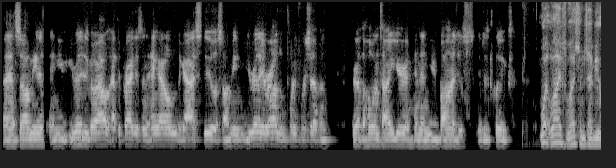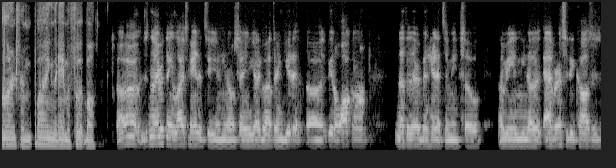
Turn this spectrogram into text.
and so I mean, and you you really just go out after practice and hang out on the guys still. So I mean, you're really around them 24 seven throughout the whole entire year, and then you bond just it just clicks. What life lessons have you learned from playing the game of football? Uh, just not everything in life's handed to you. You know what I'm saying? You got to go out there and get it. Uh, being a walk on, nothing's ever been handed to me. So, I mean, you know, adversity causes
